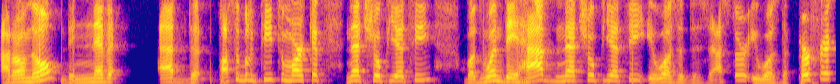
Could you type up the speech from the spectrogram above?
I don't know. They never had the possibility to market Nacho Piatti, but when they had Nacho Piatti, it was a disaster. It was the perfect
